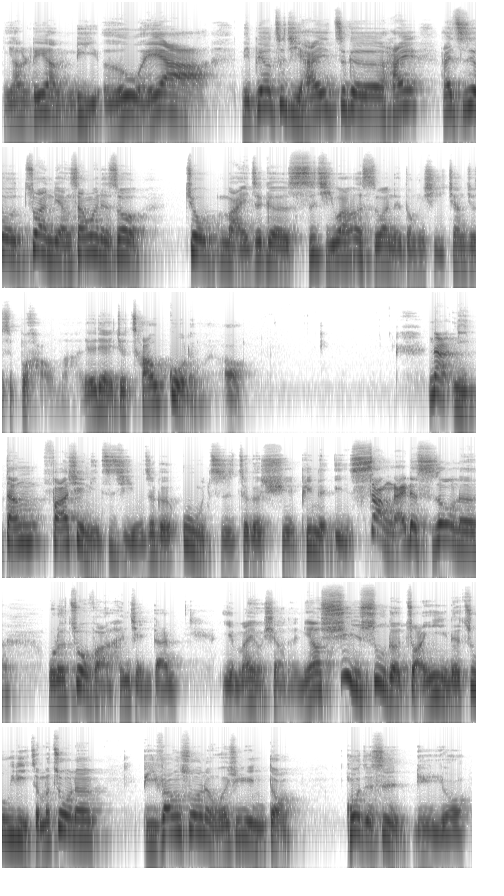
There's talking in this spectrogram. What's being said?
你要量力而为啊，你不要自己还这个还还只有赚两三万的时候就买这个十几万、二十万的东西，这样就是不好嘛，对不对？就超过了嘛，哦。那你当发现你自己有这个物质这个血拼的瘾上来的时候呢？我的做法很简单，也蛮有效的。你要迅速的转移你的注意力，怎么做呢？比方说呢，我会去运动，或者是旅游，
